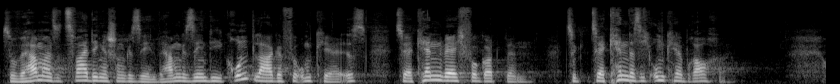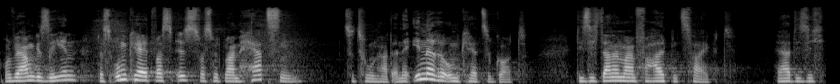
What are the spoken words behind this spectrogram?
So, wir haben also zwei Dinge schon gesehen. Wir haben gesehen, die Grundlage für Umkehr ist, zu erkennen, wer ich vor Gott bin. Zu, zu erkennen, dass ich Umkehr brauche. Und wir haben gesehen, dass Umkehr etwas ist, was mit meinem Herzen zu tun hat. Eine innere Umkehr zu Gott, die sich dann in meinem Verhalten zeigt. Ja, die sich,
